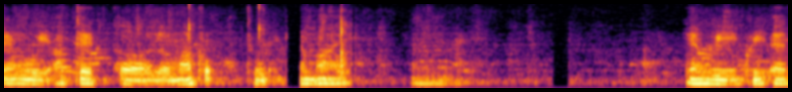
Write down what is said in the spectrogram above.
then we update uh, the macro to the HMI then we create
